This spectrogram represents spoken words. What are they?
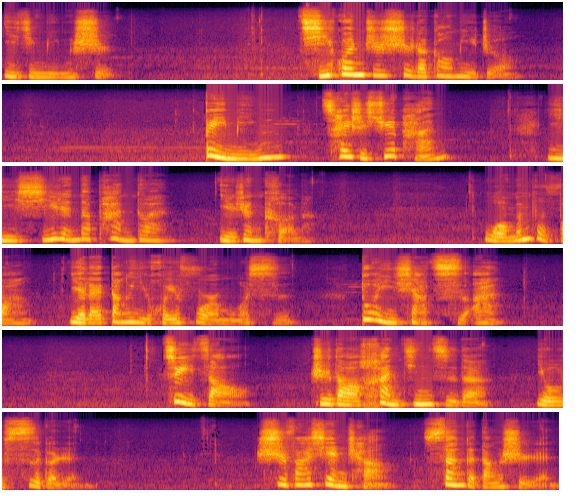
已经明示。奇观之事的告密者贝明猜是薛蟠，以袭人的判断也认可了。我们不妨也来当一回福尔摩斯，断一下此案。最早知道汗金子的有四个人。事发现场三个当事人：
